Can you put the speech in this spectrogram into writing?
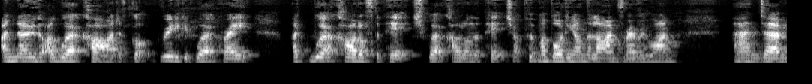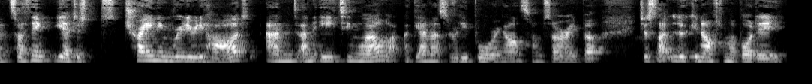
I know that I work hard. I've got really good work rate. I work hard off the pitch, work hard on the pitch. I put my body on the line for everyone. And um, so I think, yeah, just training really, really hard and and eating well. Again, that's a really boring answer. I'm sorry, but just like looking after my body,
